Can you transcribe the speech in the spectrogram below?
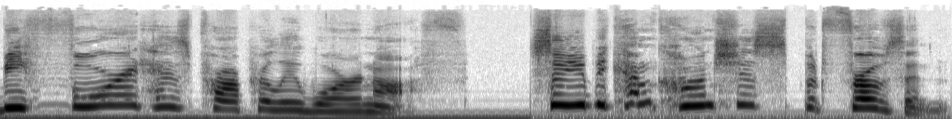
before it has properly worn off. So you become conscious but frozen.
